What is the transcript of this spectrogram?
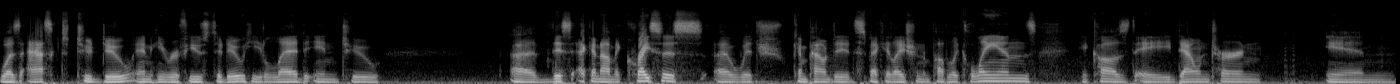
was asked to do and he refused to do. He led into uh, this economic crisis, uh, which compounded speculation in public lands. It caused a downturn in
